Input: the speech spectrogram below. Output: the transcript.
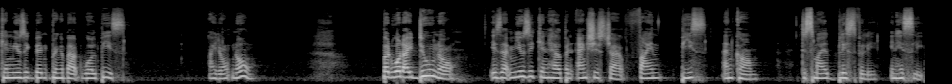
Can music bring about world peace? I don't know. But what I do know is that music can help an anxious child find peace and calm to smile blissfully in his sleep.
